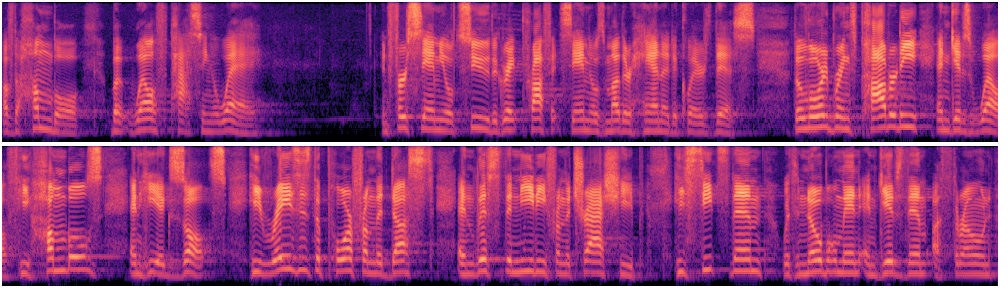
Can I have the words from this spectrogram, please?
of the humble, but wealth passing away. In 1 Samuel 2, the great prophet Samuel's mother Hannah declares this The Lord brings poverty and gives wealth. He humbles and he exalts. He raises the poor from the dust and lifts the needy from the trash heap. He seats them with noblemen and gives them a throne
